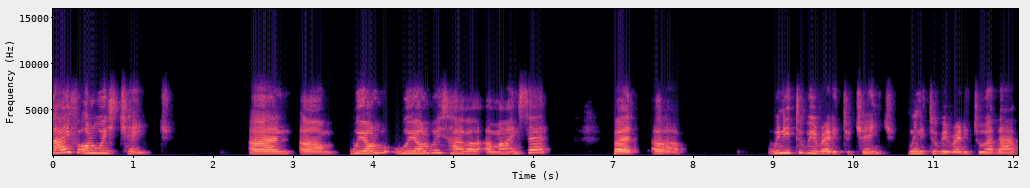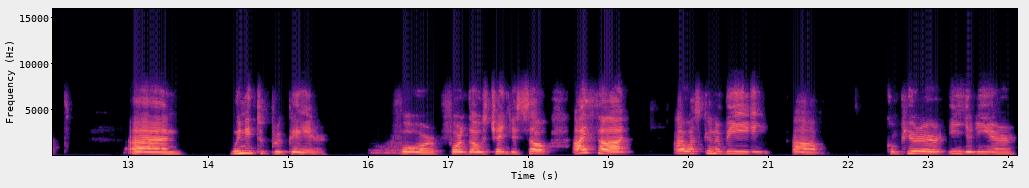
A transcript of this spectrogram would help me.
life always change. And um, we all we always have a, a mindset but uh, we need to be ready to change. We need to be ready to adapt. And we need to prepare for for those changes. So i thought i was going to be a computer engineer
